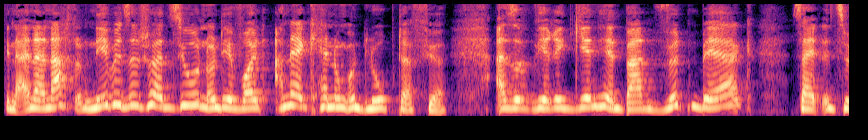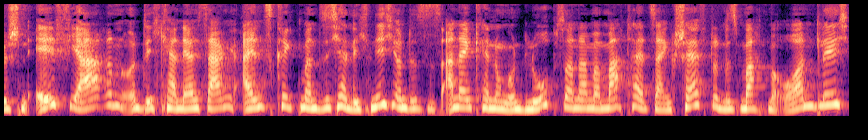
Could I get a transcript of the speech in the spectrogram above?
in einer Nacht- und Nebelsituation und ihr wollt Anerkennung und Lob dafür. Also wir regieren hier in Baden-Württemberg seit inzwischen elf Jahren und ich kann ja sagen, eins kriegt man sicherlich nicht und das ist Anerkennung und Lob, sondern man macht halt sein Geschäft und das macht man ordentlich,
